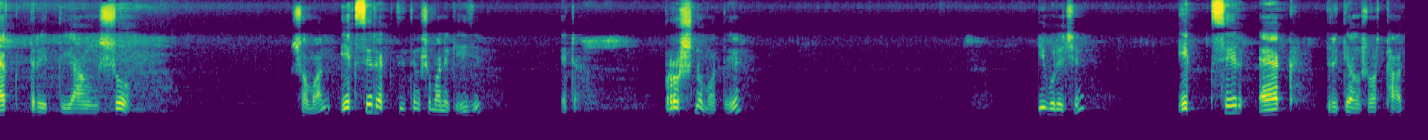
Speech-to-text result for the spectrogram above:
এক তৃতীয়াংশ সমান এক্সের এক তৃতীয়াংশ মানে কি? এই যে এটা। প্রশ্ন মতে কি বলেছে? এক্সের এক তৃতীয়াংশ অর্থাৎ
